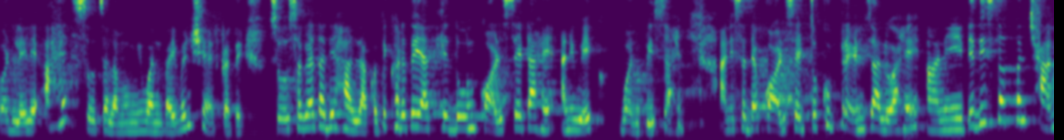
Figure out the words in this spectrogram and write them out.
पडलेले आहेत. सो चला मग मी वन बाय वन शेअर करते. सो सगळ्यात आधी हा दाखवते. खरं तर यातले दोन कॉर्ड सेट आहे आणि एक वन पीस आहे. आणि सध्या कॉर्ड सेटचं खूप ट्रेंड चालू आहे आणि ते दिसतात पण छान.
